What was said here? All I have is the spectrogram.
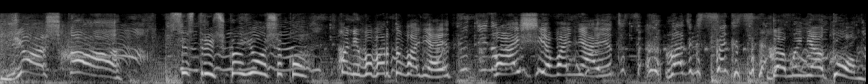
Ёшко! Сестричка Ёшика! У него во рту воняет! Вообще воняет! Да мы не о том!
